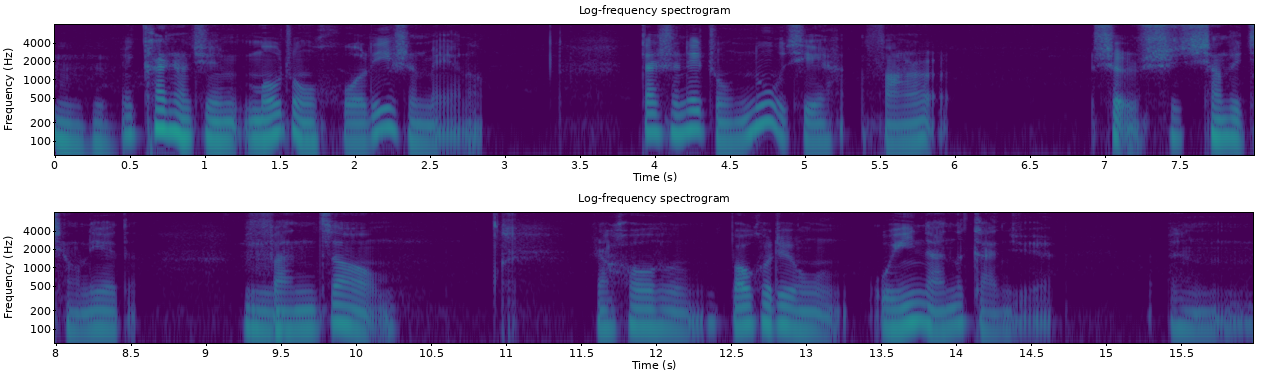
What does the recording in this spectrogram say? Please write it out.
嗯哼因为看上去某种活力是没了，但是那种怒气反而是是相对强烈的，嗯烦躁，然后包括这种为难的感觉，嗯，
